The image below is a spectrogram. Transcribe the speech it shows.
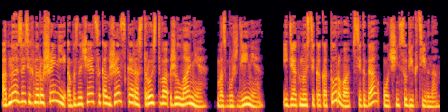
Одно из этих нарушений обозначается как женское расстройство желания, возбуждения, и диагностика которого всегда очень субъективна.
